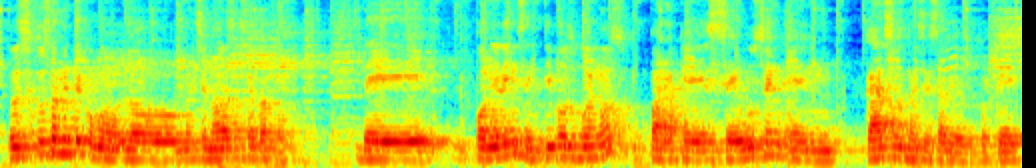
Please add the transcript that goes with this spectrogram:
Entonces, justamente como lo mencionabas hace rato, de poner incentivos buenos para que se usen en casos necesarios, porque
